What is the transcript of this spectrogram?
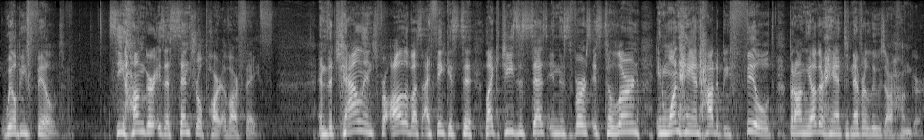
will be filled. See, hunger is a central part of our faith. And the challenge for all of us, I think, is to, like Jesus says in this verse, is to learn in one hand how to be filled, but on the other hand, to never lose our hunger.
